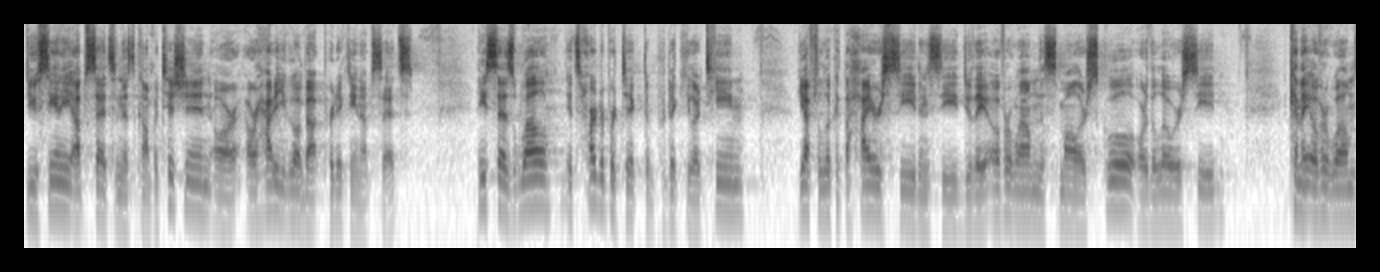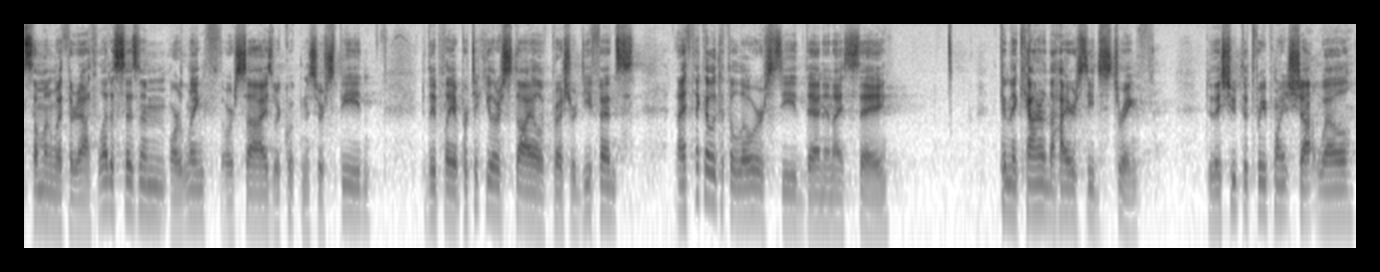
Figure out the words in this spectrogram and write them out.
do you see any upsets in this competition, or, or how do you go about predicting upsets? He says, well, it's hard to predict a particular team. You have to look at the higher seed and see, do they overwhelm the smaller school or the lower seed? Can they overwhelm someone with their athleticism or length or size or quickness or speed? Do they play a particular style of pressure defense? And I think I look at the lower seed then and I say, can they counter the higher seed strength? Do they shoot the three-point shot well?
